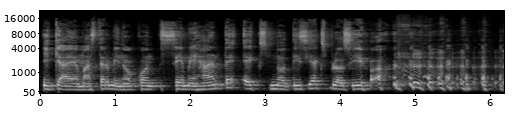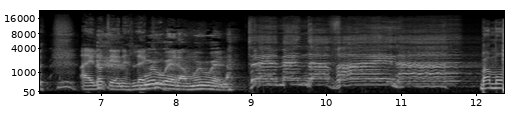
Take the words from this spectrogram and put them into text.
y que además terminó con semejante ex noticia explosiva. Ahí lo tienes, Le muy buena, muy buena. Vamos,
